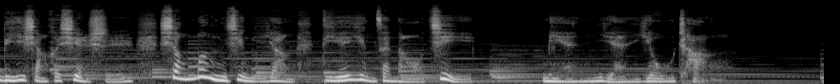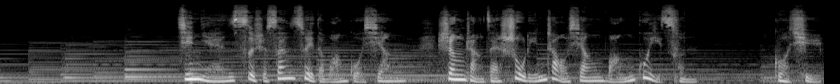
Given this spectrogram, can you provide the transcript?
理想和现实像梦境一样叠映在脑际。绵延悠长。今年四十三岁的王果香，生长在树林照乡王贵村。过去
